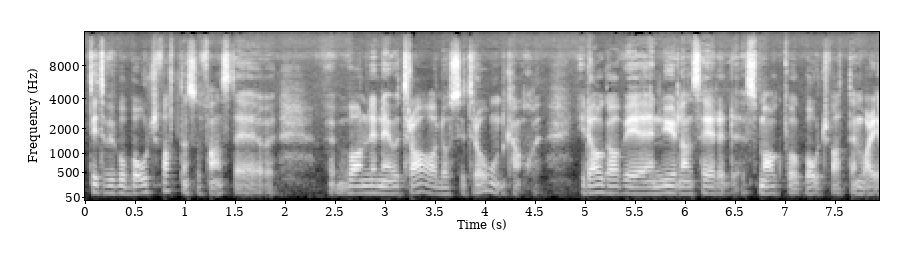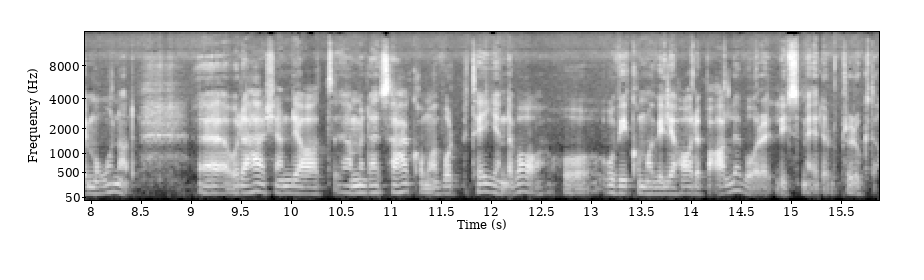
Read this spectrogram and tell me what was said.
Tittar vi på bordsvatten så fanns det eh, vanlig neutral och citron kanske. Idag har vi en nylanserad smak på bordsvatten varje månad. Och det här kände jag att ja, men så här kommer vårt beteende vara och, och vi kommer vilja ha det på alla våra livsmedel och produkter.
